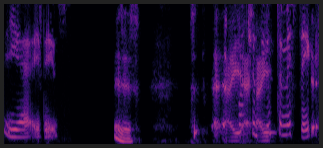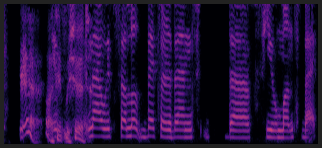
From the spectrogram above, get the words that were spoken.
Yeah, it is. It is. So, uh, one should be optimistic. Yeah, I it's, think we should. Now it's a lot better than the few months back.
